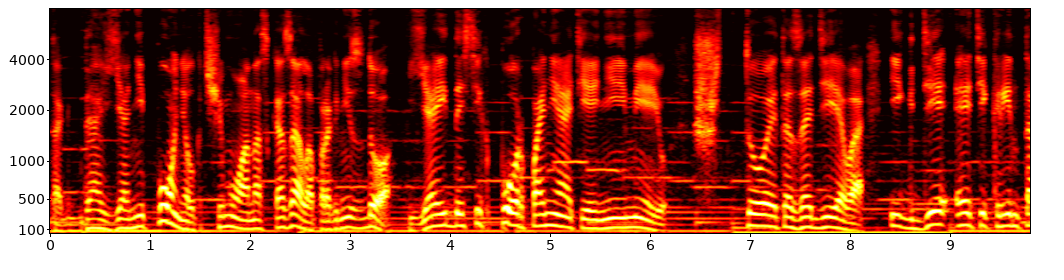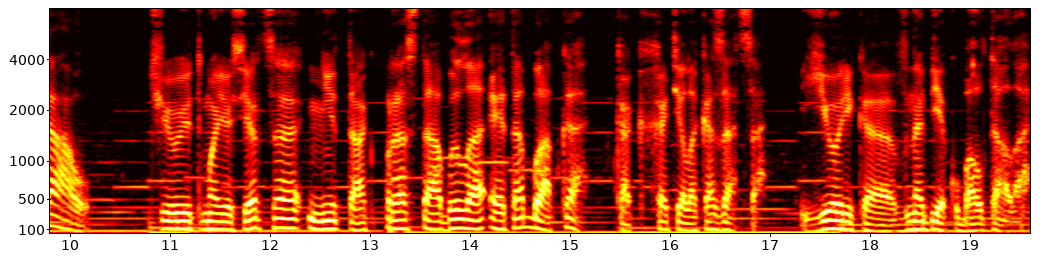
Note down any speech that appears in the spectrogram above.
Тогда я не понял, к чему она сказала про гнездо. Я и до сих пор понятия не имею, что это за дева и где эти Кринтау. Чует мое сердце, не так проста была эта бабка, как хотела казаться. Йорика в набег уболтала.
